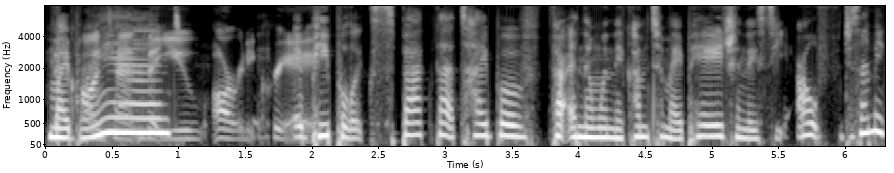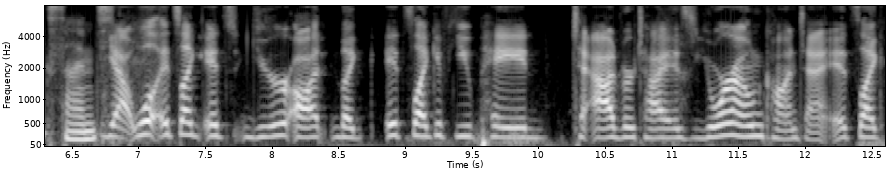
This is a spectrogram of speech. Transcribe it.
My content brand, that you already create. If people expect that type of, fa- and then when they come to my page and they see outfit, does that make sense? Yeah, well, it's like it's your odd like it's like if you paid to advertise your own content. It's like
